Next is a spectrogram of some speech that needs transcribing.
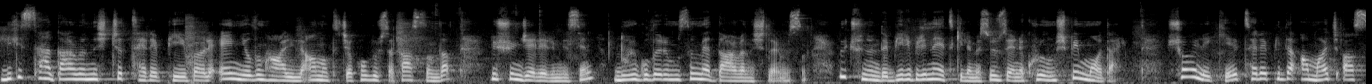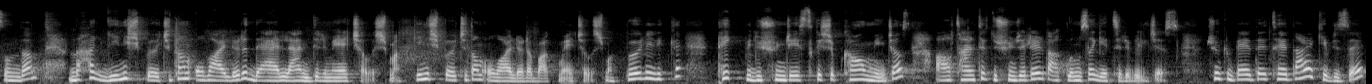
bilişsel davranışçı terapiyi böyle en yalın haliyle anlatacak olursak aslında düşüncelerimizin, duygularımızın ve davranışlarımızın üçünün de birbirini etkilemesi üzerine kurulmuş bir model. Şöyle ki terapide amaç aslında daha geniş bir açıdan olayları değerlendirmeye çalışmak. Geniş bir açıdan olaylara bakmaya çalışmak. Böylelikle tek bir düşünceye sıkışıp kalmayacağız. Alternatif düşünceleri de aklımıza getirebileceğiz. Çünkü BDT der ki bize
